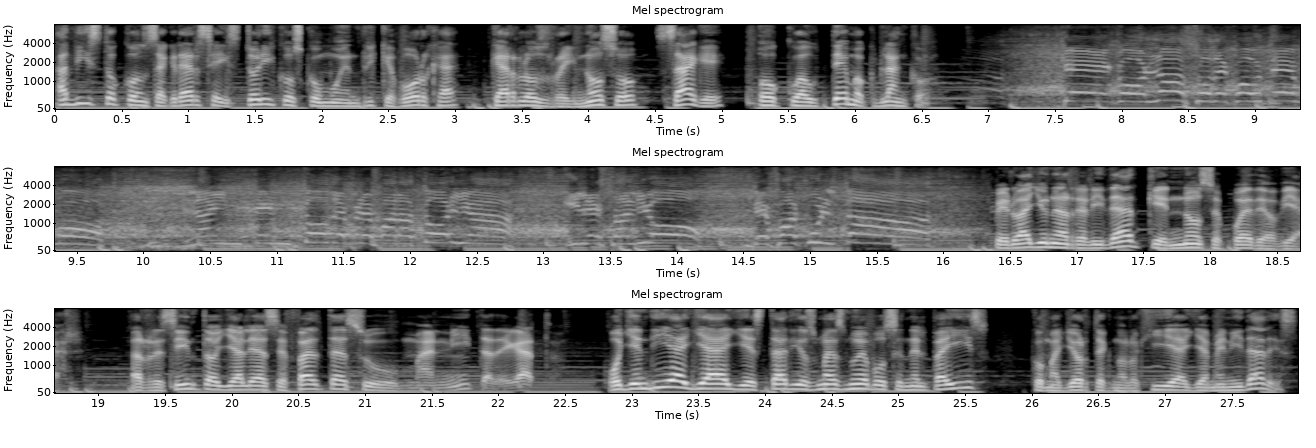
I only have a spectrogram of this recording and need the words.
ha visto consagrarse a históricos como Enrique Borja, Carlos Reynoso, Sague o Cuauhtémoc Blanco. ¡Qué golazo de Cuauhtémoc! La intentó de preparatoria y le salió de facultad. Pero hay una realidad que no se puede obviar. Al recinto ya le hace falta su manita de gato. Hoy en día ya hay estadios más nuevos en el país, con mayor tecnología y amenidades.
